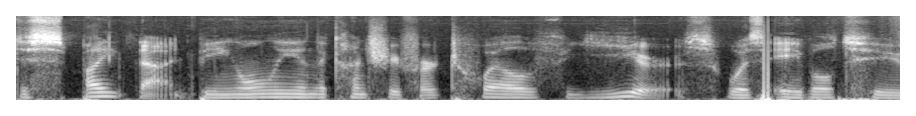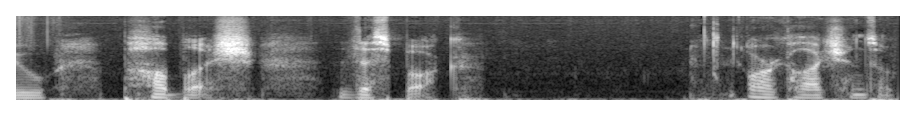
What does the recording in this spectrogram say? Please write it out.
despite that, being only in the country for 12 years, was able to publish this book or collections of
